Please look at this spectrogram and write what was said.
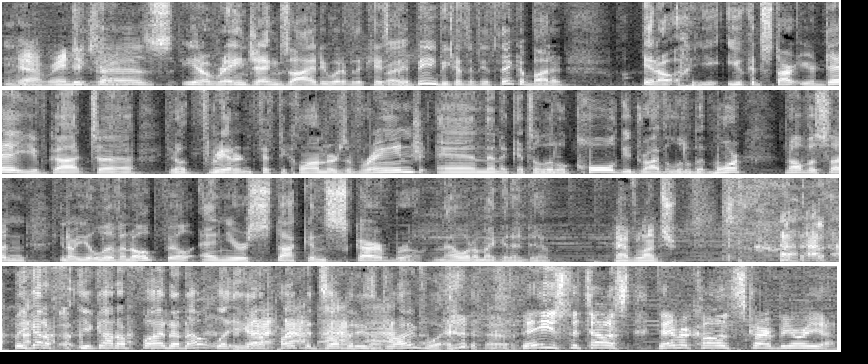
Yeah, range anxiety. because you know range anxiety, whatever the case may be. Because if you think about it, you know you, you could start your day. You've got uh, you know 350 kilometers of range, and then it gets a little cold. You drive a little bit more, and all of a sudden, you know you live in Oakville and you're stuck in Scarborough. Now what am I going to do? Have lunch. But you gotta you gotta find an outlet. You gotta park in somebody's driveway. They used to tell us never call it Scarberia.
